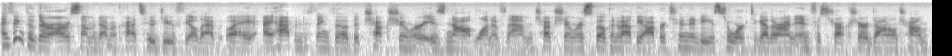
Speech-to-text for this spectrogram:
I think that there are some Democrats who do feel that way. I happen to think, though, that Chuck Schumer is not one of them. Chuck Schumer has spoken about the opportunities to work together on infrastructure. Donald Trump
